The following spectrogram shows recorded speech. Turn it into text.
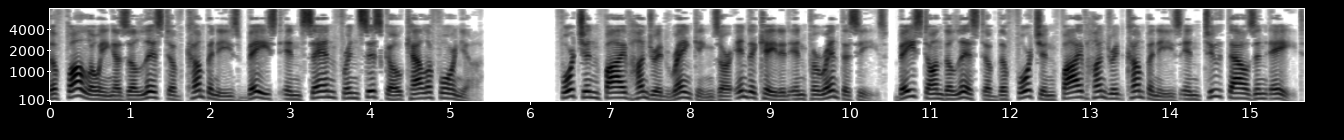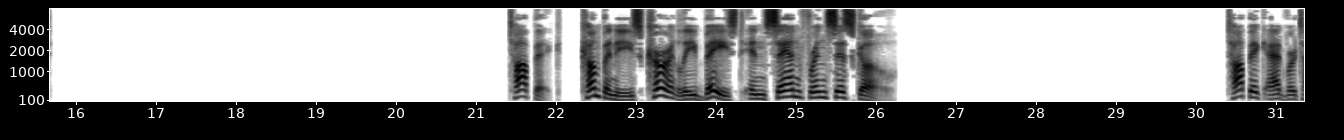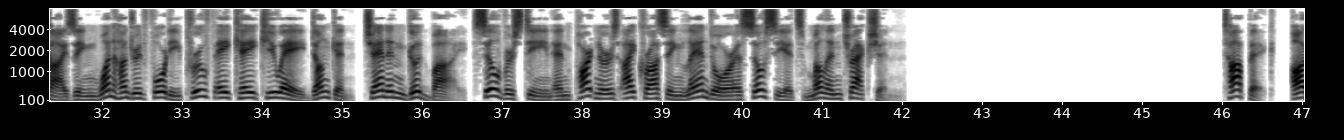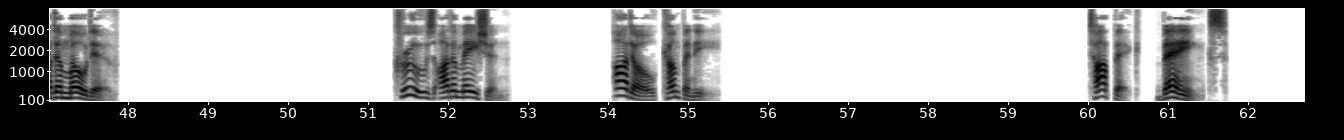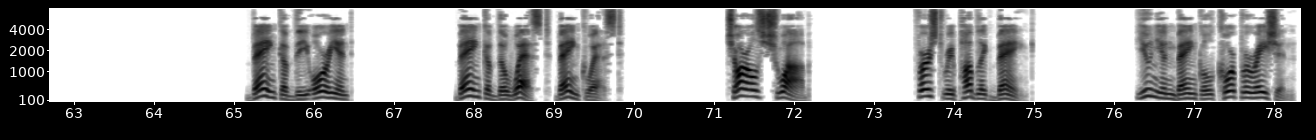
The following is a list of companies based in San Francisco, California. Fortune 500 rankings are indicated in parentheses, based on the list of the Fortune 500 companies in 2008. Topic: Companies currently based in San Francisco. Topic advertising 140 Proof AKQA Duncan, Channon Goodby, Silverstein and Partners iCrossing Landor Associates Mullen Traction. Topic Automotive. Cruise Automation. Auto Company Topic: Banks. Bank of the Orient Bank of the West Bankwest Charles Schwab. First Republic Bank. UnionBanCal Corporation.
